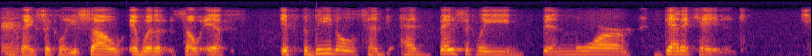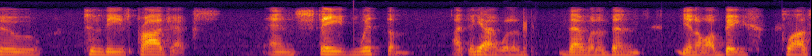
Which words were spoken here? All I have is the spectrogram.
Mm. Basically, so it would. So if if the Beatles had had basically been more dedicated to to these projects and stayed with them, I think yeah. that would have that would have been you know a big plus.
